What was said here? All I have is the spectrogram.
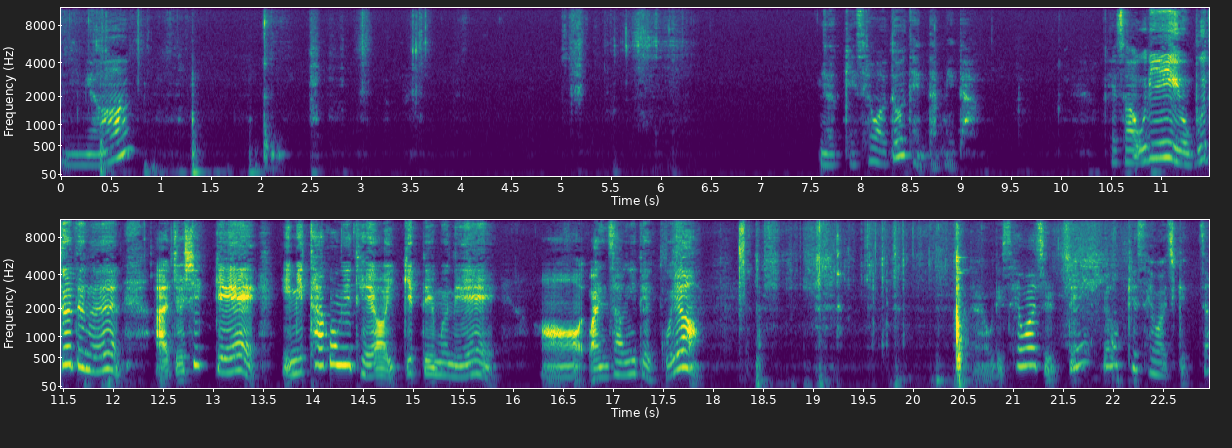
아니면 이렇게 세워도 된답니다. 그래서 우리 이 무드등은 아주 쉽게 이미 타공이 되어 있기 때문에 어, 완성이 됐고요. 자, 우리 세워질 때 이렇게 세워지겠죠?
